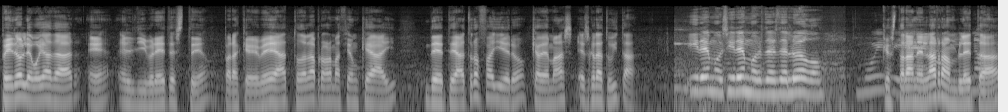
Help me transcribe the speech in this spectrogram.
pero le voy a dar eh, el libret este para que vea toda la programación que hay de teatro fallero, que además es gratuita, Iremos, iremos, desde luego. que estarán en la Rambleta.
